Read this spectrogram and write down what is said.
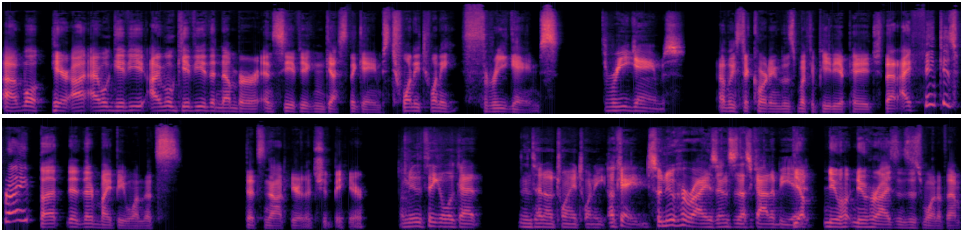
Uh, well, here I, I will give you I will give you the number and see if you can guess the games. 2023 games, Three games. at least according to this Wikipedia page. That I think is right, but there- might be one that's that's not here that should be here. Let me take a look at Nintendo 2020. Okay, so New Horizons, that's got to be it. Yep, New New Horizons is one of them.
